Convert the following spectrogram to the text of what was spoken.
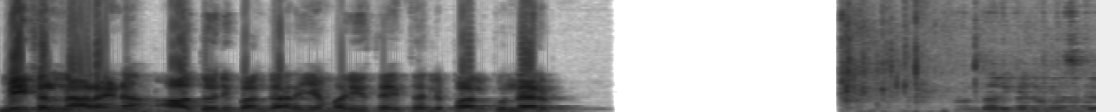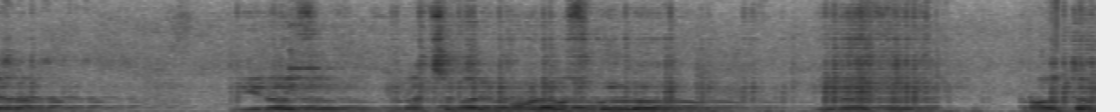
మేకల నారాయణ ఆదోని బంగారయ్య మరియు తదితరులు పాల్గొన్నారు. అందరికీ నమస్కారం. ఈరోజు రచ్చమరి మోడల్ స్కూల్లో ఈరోజు ప్రభుత్వం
